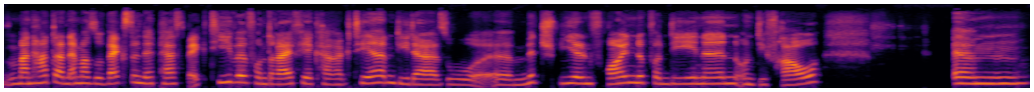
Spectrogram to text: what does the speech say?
man hat dann immer so wechselnde Perspektive von drei, vier Charakteren, die da so äh, mitspielen, Freunde von denen und die Frau. Ähm,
